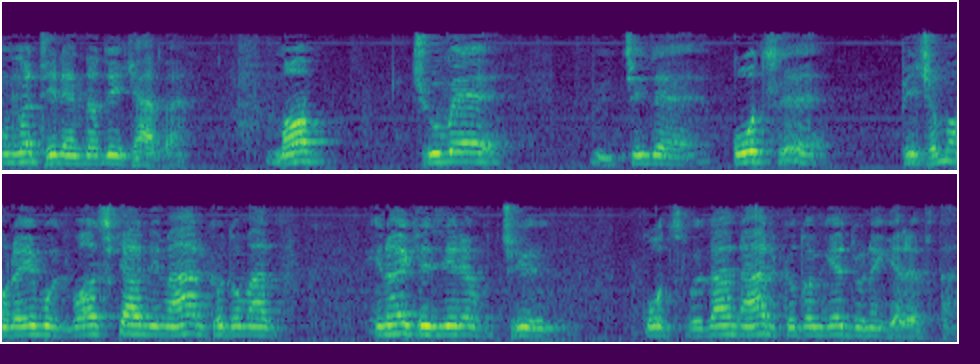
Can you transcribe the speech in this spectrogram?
اونا تیراندازی کردن. ما چوب چیز قدس پیش ماره بود. باز کردیم هر کدوم از اینایی که زیر قدس بودن هر کدوم یه دونه گرفتن.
